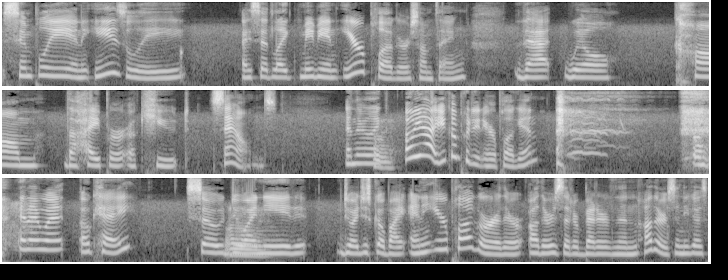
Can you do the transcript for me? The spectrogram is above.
simply and easily? I said, like maybe an earplug or something that will calm the hyper acute sounds. And they're like, Hmm. Oh, yeah, you can put an earplug in. and I went, Okay. So do I Mm. need do I just go buy any earplug or are there others that are better than others? And he goes,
